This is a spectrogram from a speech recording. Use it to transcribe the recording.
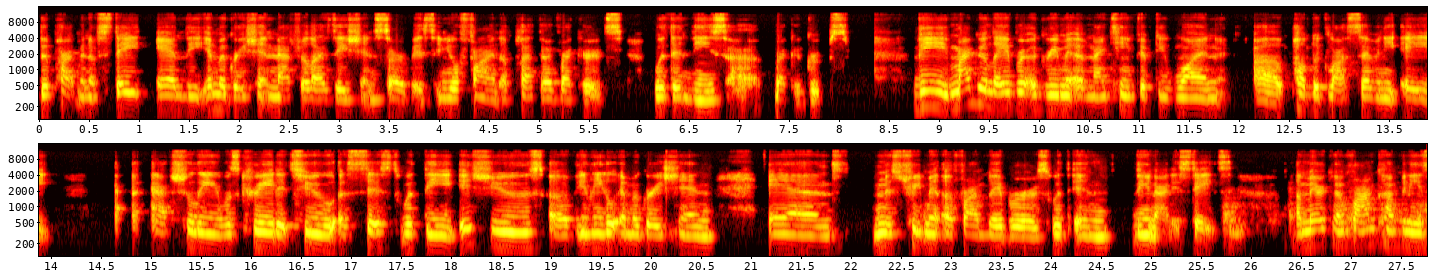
Department of State, and the Immigration and Naturalization Service, and you'll find a plethora of records within these uh, record groups. The Migrant Labor Agreement of 1951, uh, Public Law 78, actually was created to assist with the issues of illegal immigration and mistreatment of farm laborers within the United States. American farm companies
